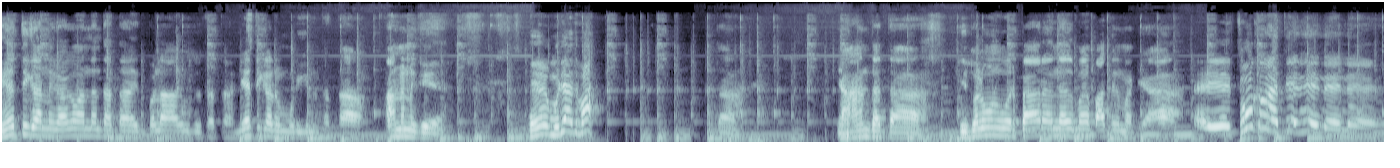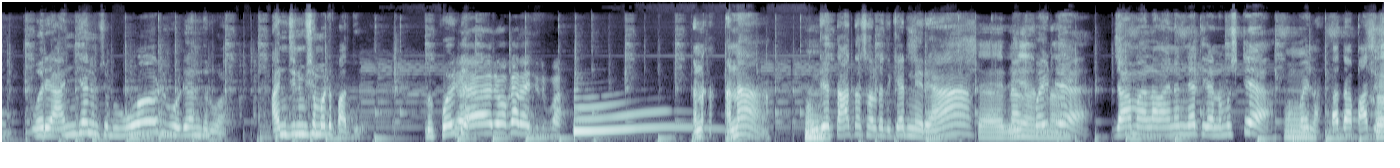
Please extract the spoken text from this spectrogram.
நேத்திக்காரனுக்காக வந்தேன் தாத்தா. இது போல ஆகுது தாத்தா. நேத்திக்காரன் முடிக்கணும் தாத்தா. அண்ணனுக்கு. ஏய் முடியாது பா. தாத்தா. ஏன் தாத்தா? இது போல உனக்கு ஒரு பேர இருந்தா அது மாதிரி பாத்துக்க மாட்டியா? ஏய், தூக்கம் என்ன ஒரு அஞ்சு நிமிஷம் ஓடி ஓடி வந்துருவேன் அஞ்சு நிமிஷம் மட்டும் பாத்து இப்படி போயிட்டு உட்கார அண்ணா அண்ணா இங்க தாத்தா சொல்றது கேட்டுனீரா? சரி நான் அண்ணா. போயிட்டு ஜாமான் எல்லாம் வாங்கி நேத்திக்காரன் முடிச்சுட்டு போயிடலாம். தாத்தா பாத்து.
